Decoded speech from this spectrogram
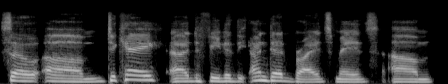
So um Decay uh defeated the Undead Bridesmaids. Um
